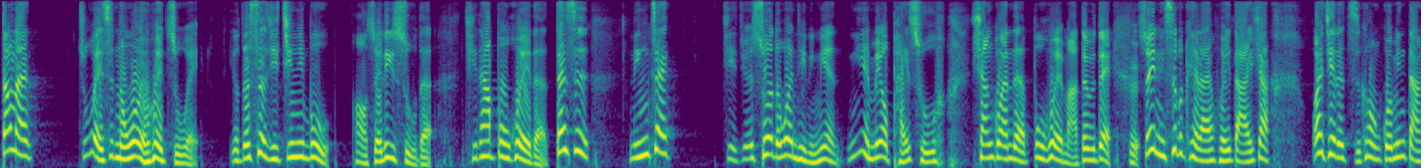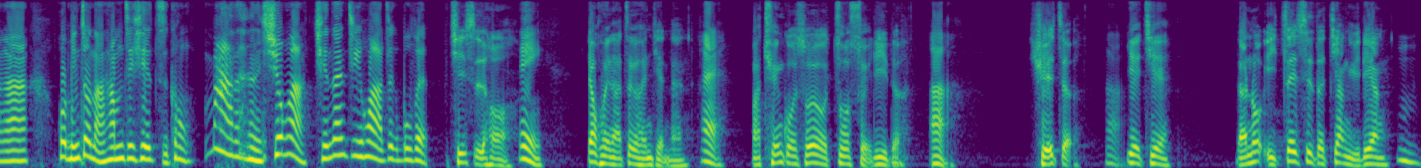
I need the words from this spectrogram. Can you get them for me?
当然，主委是农委会主委，有的涉及经济部哦水利署的，其他部会的。但是您在解决所有的问题里面，你也没有排除相关的部会嘛，对不对？所以你是不是可以来回答一下外界的指控？国民党啊或民众党他们这些指控骂的很凶啊，前瞻计划这个部分。其实哈，哎，要回答这个很简单，哎，把全国所有做水利的啊学者。业界，然后以这次的降雨量，嗯，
